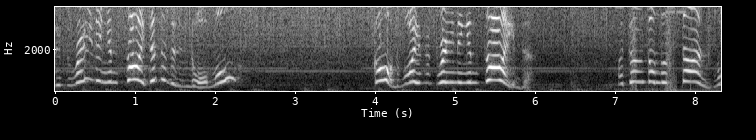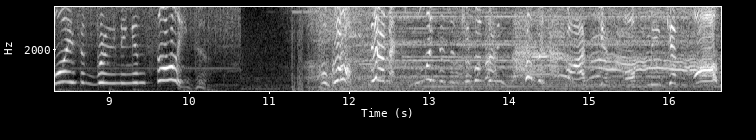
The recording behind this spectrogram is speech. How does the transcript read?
it's raining inside? This isn't normal. Why is it raining inside? I don't understand. Why is it raining inside? Oh god, damn it! Why does this keep happening? Stop it! Bad, get off me! Get off!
